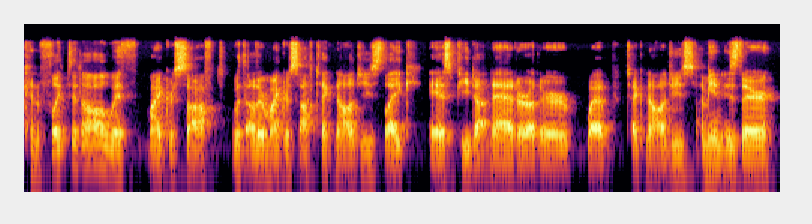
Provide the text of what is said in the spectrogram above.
conflict at all with Microsoft, with other Microsoft technologies like ASP.NET or other web technologies? I mean, is there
